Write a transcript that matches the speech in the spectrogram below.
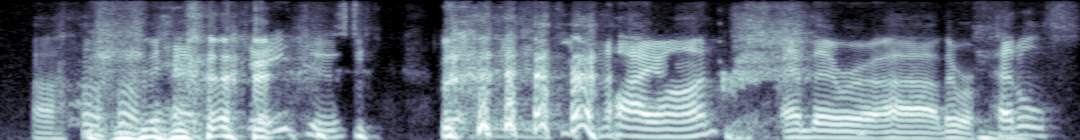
Uh, they had gauges that you needed to keep an eye on, and there were uh, there were pedals.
